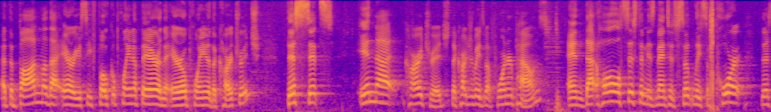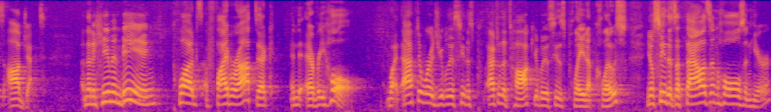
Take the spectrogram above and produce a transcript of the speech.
at the bottom of that arrow. You see focal plane up there and the arrow pointing to the cartridge. This sits in that cartridge, the cartridge weighs about 400 pounds, and that whole system is meant to simply support this object. And then a human being plugs a fiber optic into every hole. Afterwards, you'll be able to see this, after the talk, you'll be able to see this plate up close. You'll see there's a thousand holes in here,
